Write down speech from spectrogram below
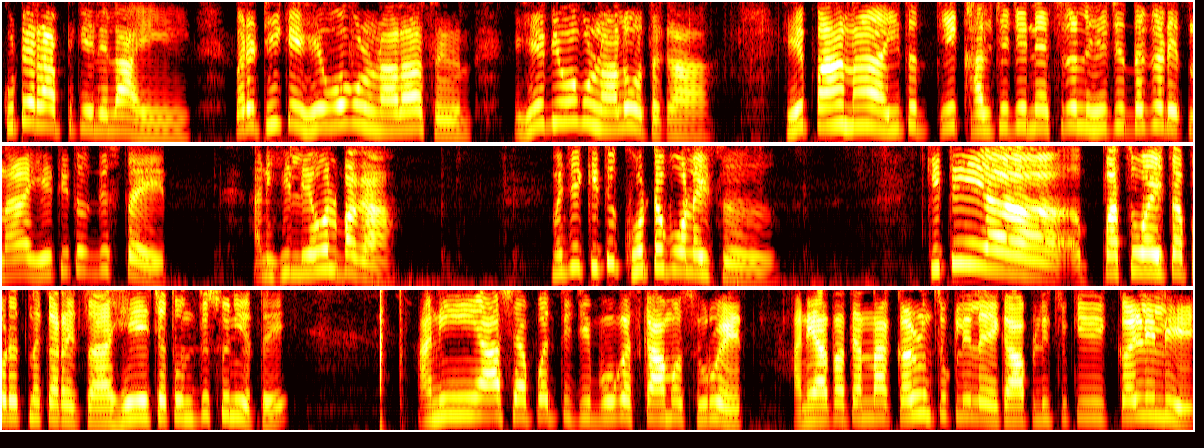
कुठे राफ्ट केलेलं आहे? बरं ठीक आहे हे वगळून आलं असेल. हे बी वगळून आलं होतं का? हे पहा ना इथं जे खालचे जे नॅचरल हे जे दगड आहेत ना हे तिथंच दिसत आहेत आणि ही लेवल बघा. म्हणजे किती खोटं बोलायचं. किती पाचवायचा प्रयत्न करायचा हे याच्यातून दिसून येतंय. आणि अशा पद्धतीची बोगस कामं सुरू आहेत. आणि आता त्यांना कळून चुकलेलं आहे का आपली चुकी कळलेली आहे.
